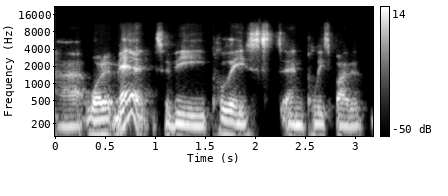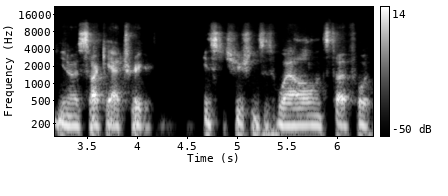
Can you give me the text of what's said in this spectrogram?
uh, what it meant to be policed and policed by the you know psychiatric institutions as well and so forth.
